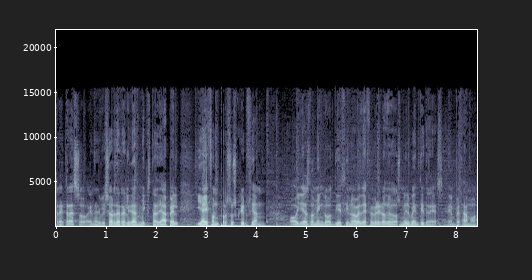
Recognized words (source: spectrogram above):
retraso en el visor de realidad mixta de Apple y iPhone por suscripción. Hoy es domingo 19 de febrero de 2023. Empezamos.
